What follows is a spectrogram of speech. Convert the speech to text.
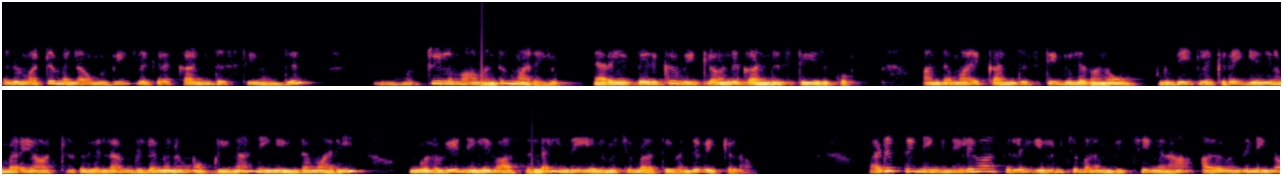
அது மட்டும் இல்ல உங்க வீட்டுல இருக்கிற கண் திருஷ்டி வந்து முற்றிலுமா வந்து மறையும். நிறைய பேருக்கு வீட்டுல வந்து கண் திருஷ்டி இருக்கும். அந்த மாதிரி கண் திருஷ்டி விலகணும். உங்க வீட்டுல இருக்கிற எதிர்மறை ஆற்றல்கள் எல்லாம் விலகணும் அப்படின்னா நீங்க இந்த மாதிரி உங்களுடைய நிலைவாசல்ல இந்த எலுமிச்சம்பழத்தை வந்து வைக்கலாம். அடுத்து நீங்க நிலைவாசல்ல எலுமிச்சம்பழம் வச்சீங்கன்னா அதை வந்து நீங்க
